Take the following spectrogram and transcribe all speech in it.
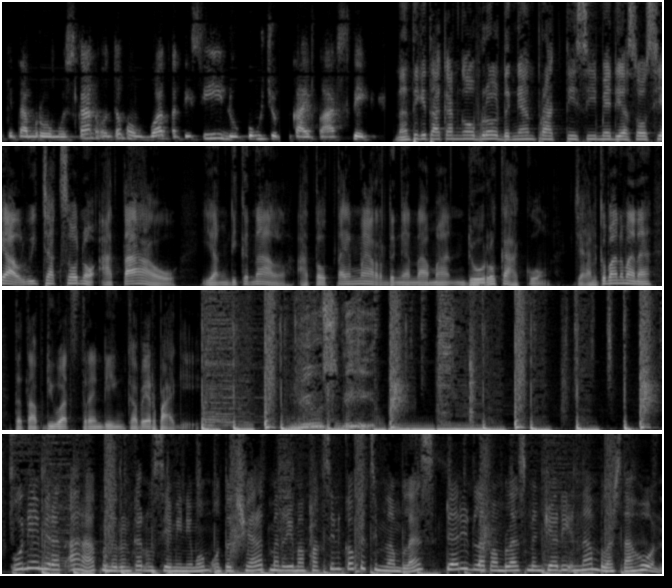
kita merumuskan untuk membuat petisi dukung cukai plastik. Nanti kita akan ngobrol dengan praktisi media sosial Wicaksono atau yang dikenal atau tenar dengan nama Ndoro Kakung. Jangan ke mana-mana, tetap di What's Trending KBR Pagi. Newsbeat. Uni Emirat Arab menurunkan usia minimum untuk syarat menerima vaksin COVID-19 dari 18 menjadi 16 tahun.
